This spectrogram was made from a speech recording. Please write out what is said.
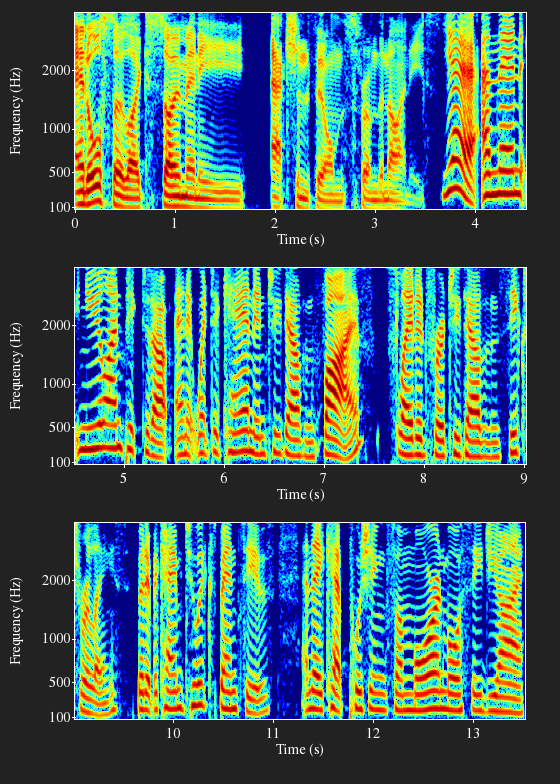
And also, like, so many action films from the 90s. Yeah, and then New Line picked it up and it went to Cannes in 2005, slated for a 2006 release, but it became too expensive and they kept pushing for more and more CGI.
